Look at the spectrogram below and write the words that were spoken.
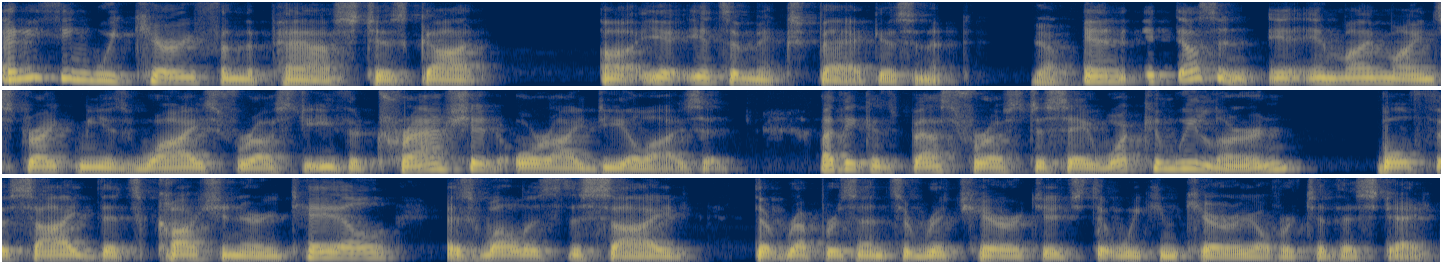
Anything we carry from the past has got, uh, it's a mixed bag, isn't it? Yeah. And it doesn't, in my mind, strike me as wise for us to either trash it or idealize it. I think it's best for us to say, what can we learn? Both the side that's cautionary tale as well as the side that represents a rich heritage that we can carry over to this day.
